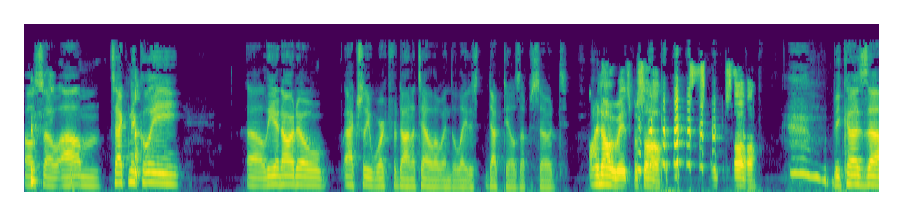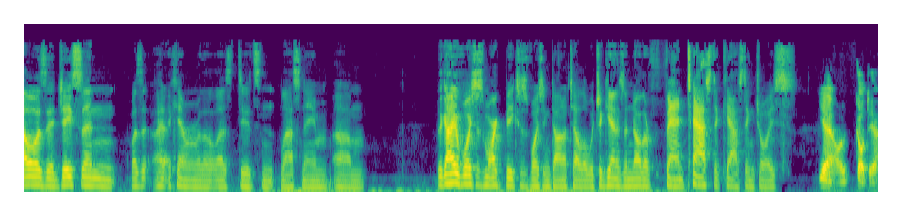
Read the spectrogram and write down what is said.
Also, um, technically, uh, Leonardo actually worked for Donatello in the latest Ducktales episode I know it's bizarre, it's so bizarre. because uh, what was it? Jason was it? I, I can't remember the last dude's last name. Um, the guy who voices Mark Beaks is voicing Donatello, which again is another fantastic casting choice. Yeah, oh, God, yeah.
